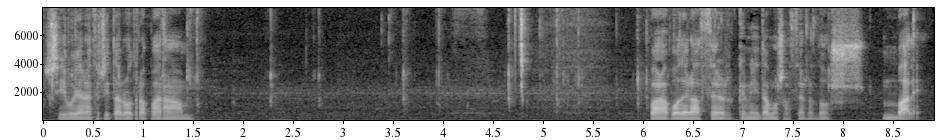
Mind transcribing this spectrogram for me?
Sí, voy a necesitar otra para... Para poder hacer... Que necesitamos hacer dos. Vale.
